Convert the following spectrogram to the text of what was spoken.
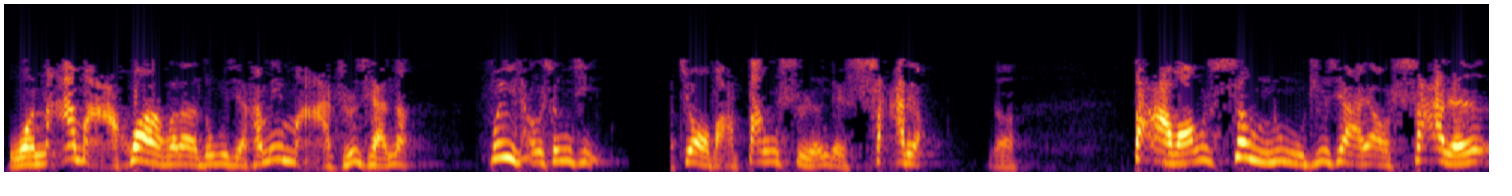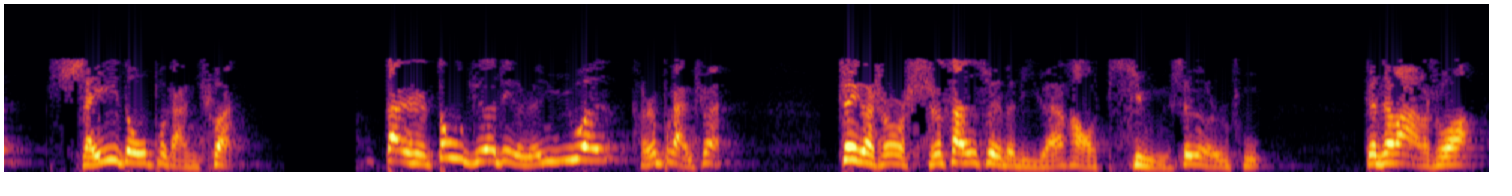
我拿马换回来的东西还没马值钱呢，非常生气，就要把当事人给杀掉啊！大王盛怒之下要杀人，谁都不敢劝，但是都觉得这个人冤，可是不敢劝。这个时候，十三岁的李元昊挺身而出，跟他爸爸说：“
